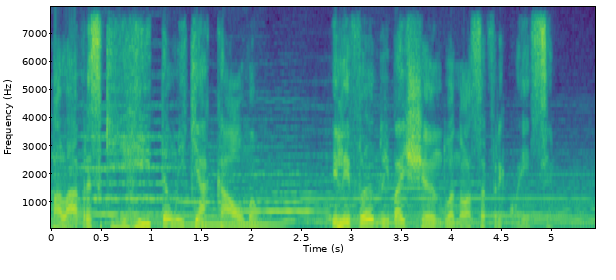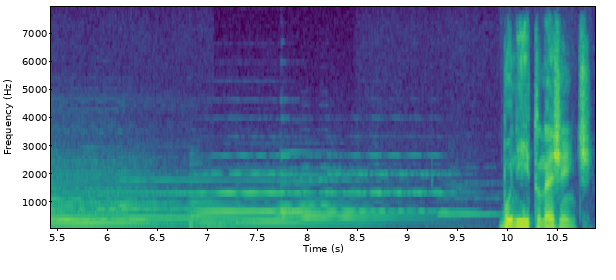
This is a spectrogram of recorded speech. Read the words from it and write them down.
Palavras que irritam e que acalmam, elevando e baixando a nossa frequência. Bonito, né, gente?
